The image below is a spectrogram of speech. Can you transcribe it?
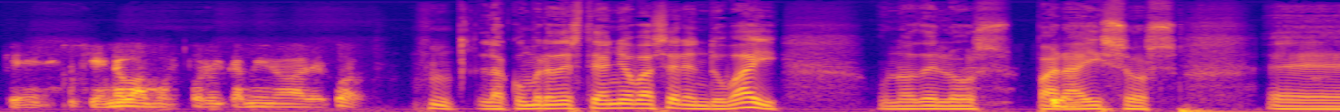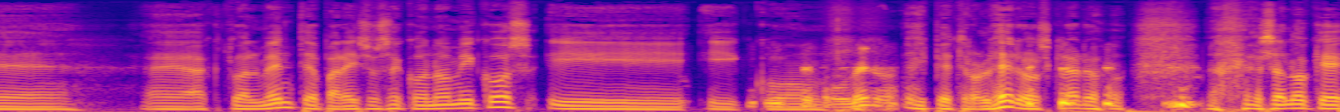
que, que, no vamos por el camino adecuado. La cumbre de este año va a ser en Dubái, uno de los paraísos eh, eh, actualmente, paraísos económicos y, y, con, y petroleros. claro. es a lo que,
